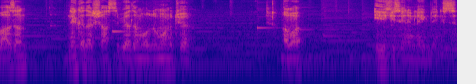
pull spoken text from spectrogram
Bazen ne kadar şanslı bir adam olduğumu unutuyorum. Ama iyi ki seninleyim Deniz.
